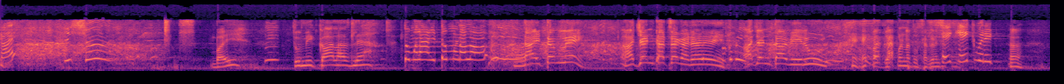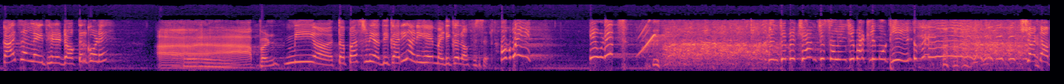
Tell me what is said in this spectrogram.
काय? बाई तुम्ही का लाजल्या? तो मला आयटम म्हणाला आयटम नाही? अजंताचं घड्याळ आहे. वेरूळ. पण ना तू सगळ्यांची एक एक मिनिट. काय चाललंय इथे? डॉक्टर कोण आहे? आपण? मी अ, तपासणी अधिकारी आणि हे मेडिकल ऑफिसर एवढेच? त्यांच्यापेक्षा आमची सलांची बाटली मोठी आहे. Shut up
